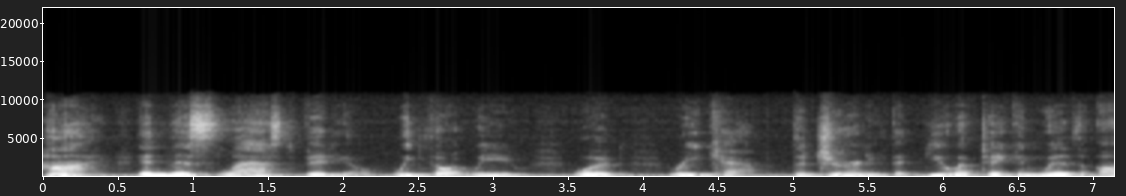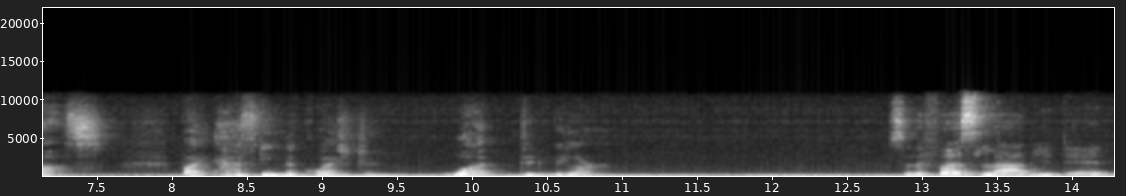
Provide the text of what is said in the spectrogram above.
Hi, in this last video, we thought we would recap the journey that you have taken with us by asking the question, what did we learn? So the first lab you did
